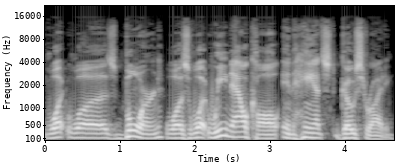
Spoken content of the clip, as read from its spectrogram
what was born was what we now call enhanced ghostwriting.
